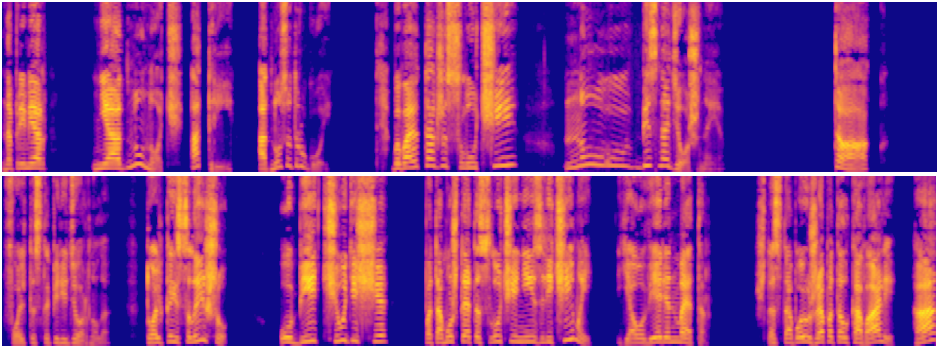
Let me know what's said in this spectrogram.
Например, не одну ночь, а три, одну за другой. Бывают также случаи, ну, безнадежные. Так, Фольтеста передернула. Только и слышу. Убить чудище, потому что это случай неизлечимый? Я уверен, мэтр, что с тобой уже потолковали, а?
